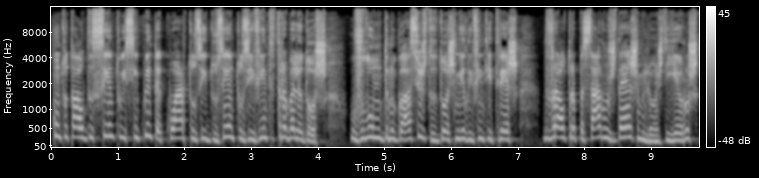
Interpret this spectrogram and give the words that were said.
com um total de 150 quartos e 220 trabalhadores. O volume de negócios de 2023 deverá ultrapassar os 10 milhões de euros.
